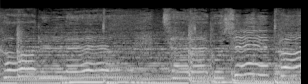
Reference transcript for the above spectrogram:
걸을래? 잘하고 싶어.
